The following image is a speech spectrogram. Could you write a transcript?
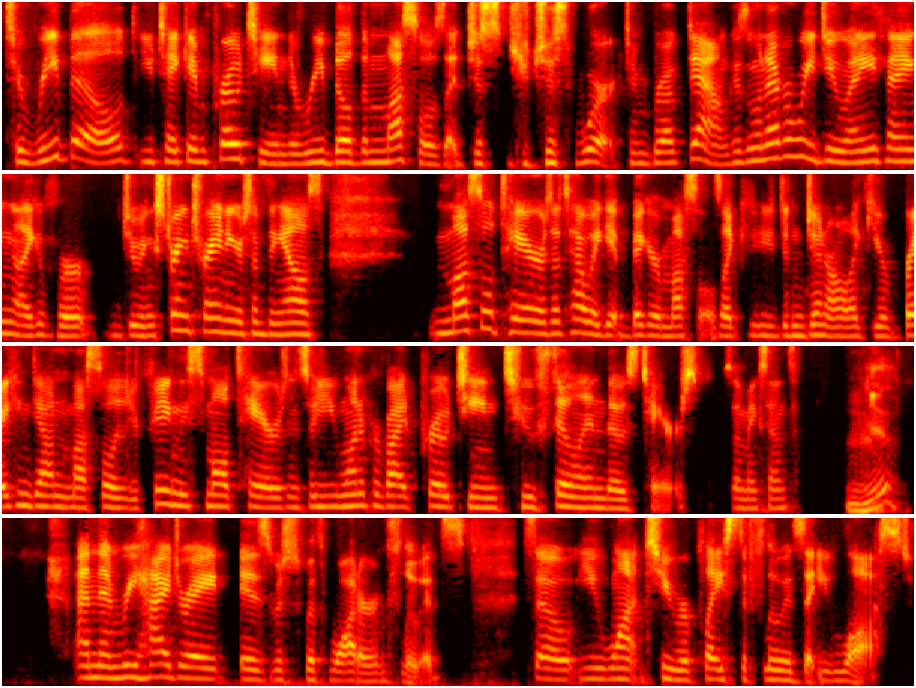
to rebuild you take in protein to rebuild the muscles that just you just worked and broke down because whenever we do anything like if we're doing strength training or something else muscle tears that's how we get bigger muscles like in general like you're breaking down muscles you're creating these small tears and so you want to provide protein to fill in those tears does that make sense mm-hmm. Yeah. and then rehydrate is just with water and fluids. So you want to replace the fluids that you lost.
